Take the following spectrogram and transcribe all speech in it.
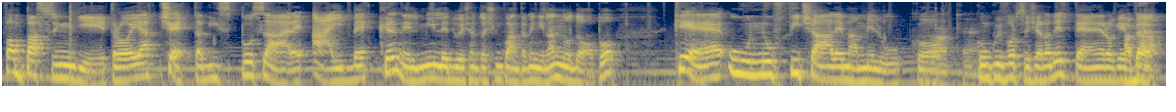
fa un passo indietro e accetta di sposare Aibek nel 1250, quindi l'anno dopo, che è un ufficiale mammelucco Ah, ok. con cui forse c'era del tenero che fa,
